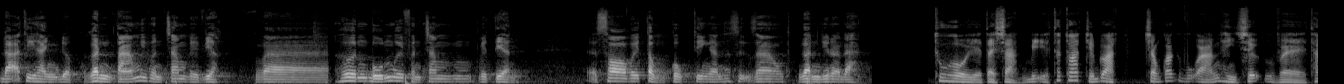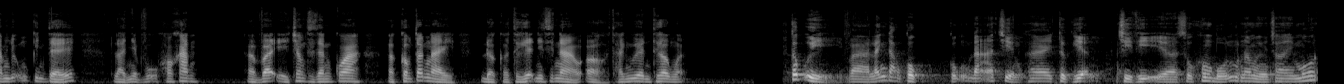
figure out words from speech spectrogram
đã thi hành được gần 80% về việc và hơn 40% về tiền à, so với tổng cục thi hành án dân sự giao gần như là đạt thu hồi tài sản bị thất thoát chiếm đoạt trong các vụ án hình sự về tham nhũng kinh tế là nhiệm vụ khó khăn. À, vậy trong thời gian qua, à, công tác này được thực hiện như thế nào ở Thái Nguyên thưa ông ạ? Cấp ủy và lãnh đạo cục cũng đã triển khai thực hiện chỉ thị ờ, số 04 năm 2021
